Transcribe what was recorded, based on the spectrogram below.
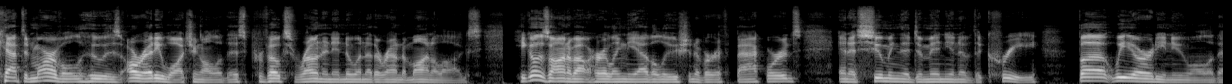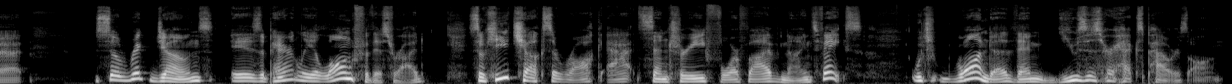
Captain Marvel, who is already watching all of this, provokes Ronan into another round of monologues. He goes on about hurling the evolution of Earth backwards and assuming the dominion of the Kree, but we already knew all of that. So Rick Jones is apparently along for this ride, so he chucks a rock at Sentry 459's face, which Wanda then uses her hex powers on.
